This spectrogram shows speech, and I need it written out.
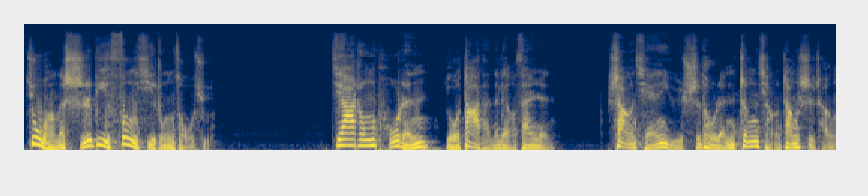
就往那石壁缝隙中走去。家中仆人有大胆的两三人，上前与石头人争抢张士诚，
